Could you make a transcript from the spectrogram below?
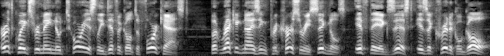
Earthquakes remain notoriously difficult to forecast, but recognizing precursory signals, if they exist, is a critical goal.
